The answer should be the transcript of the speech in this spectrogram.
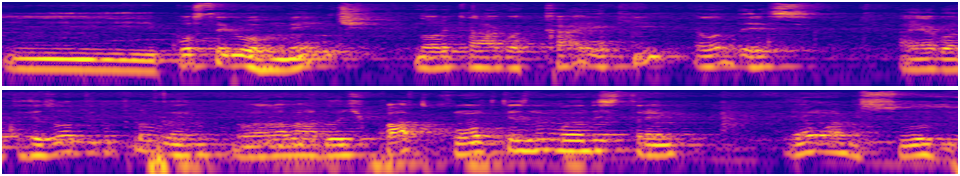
e posteriormente, na hora que a água cai aqui, ela desce. Aí agora tá resolvido o problema. Um lavador de quatro contas que eles não mandam esse trem. É um absurdo.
